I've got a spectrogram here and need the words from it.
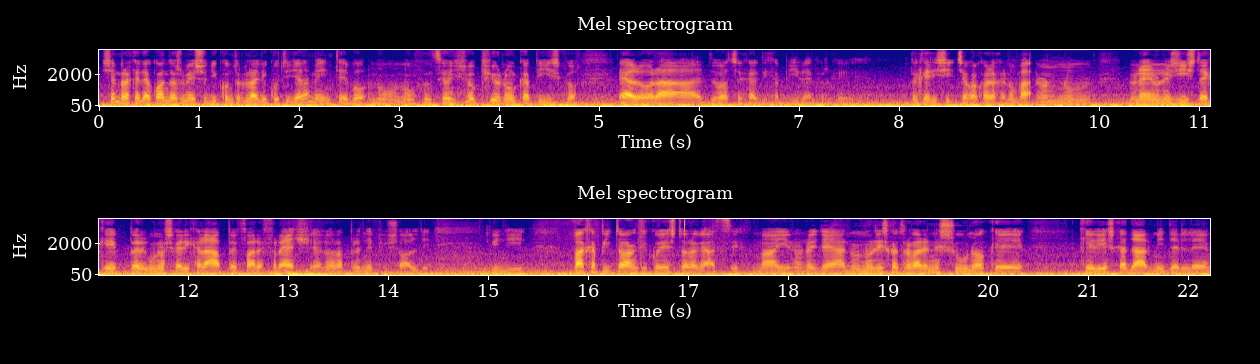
Sembra che da quando ho smesso di controllarli quotidianamente boh, no, non funzionino più, non capisco. E allora dovrò cercare di capire perché, perché sì, c'è qualcosa che non va, non, non, non, è, non esiste che uno scarica l'app e fa refresh e allora prende più soldi, quindi va capito anche questo ragazzi, ma io non ho idea, non, riesco a trovare nessuno che, che riesca a darmi delle,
